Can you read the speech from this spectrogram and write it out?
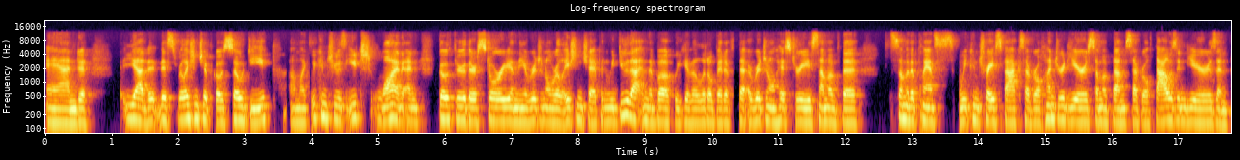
and yeah, th- this relationship goes so deep. Um, like we can choose each one and go through their story and the original relationship. And we do that in the book. We give a little bit of the original history, some of the some of the plants we can trace back several hundred years, some of them several thousand years. And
